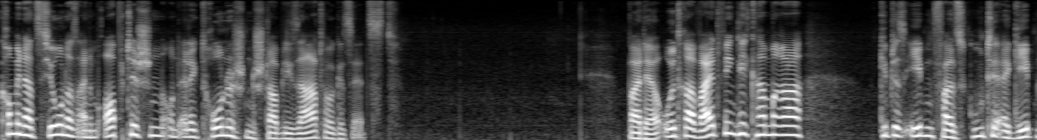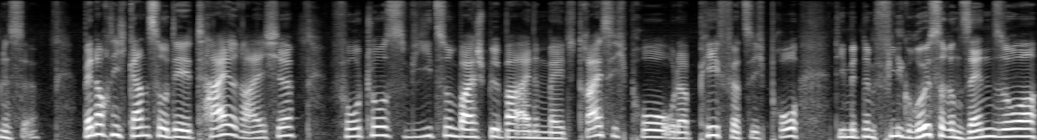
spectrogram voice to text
Kombination aus einem optischen und elektronischen Stabilisator gesetzt. Bei der Ultraweitwinkelkamera gibt es ebenfalls gute Ergebnisse wenn auch nicht ganz so detailreiche Fotos wie zum Beispiel bei einem Mate 30 Pro oder P40 Pro, die mit einem viel größeren Sensor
